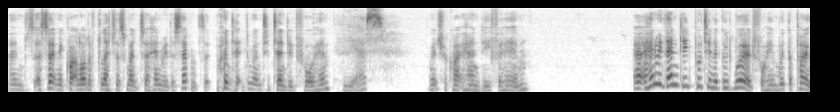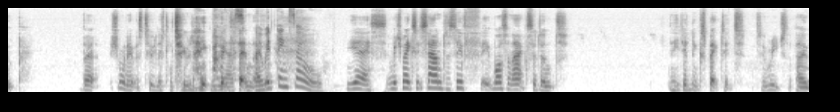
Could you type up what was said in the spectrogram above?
And certainly, quite a lot of letters went to Henry VII that weren't, weren't intended for him, Yes. which were quite handy for him. Uh, Henry then did put in a good word for him with the Pope, but surely it was too little, too late by Yes. then. I would think so. Yes, which makes it sound as if it was an accident. He didn't expect it to reach the Pope.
